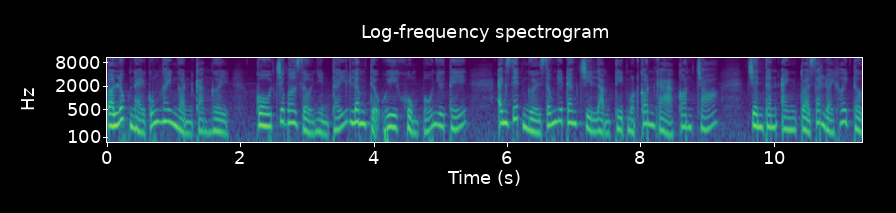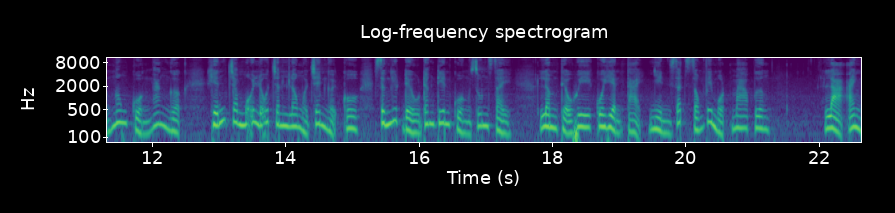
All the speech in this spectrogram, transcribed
vào lúc này cũng ngây ngẩn cả người. Cô chưa bao giờ nhìn thấy Lâm Tiểu Huy khủng bố như thế. Anh giết người giống như đang chỉ làm thịt một con gà, con chó. Trên thân anh tỏa ra loại hơi thở ngông cuồng ngang ngược, khiến cho mỗi lỗ chân lông ở trên người cô dường như đều đang điên cuồng run dày. Lâm Thiểu Huy của hiện tại nhìn rất giống với một ma vương. Là anh.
